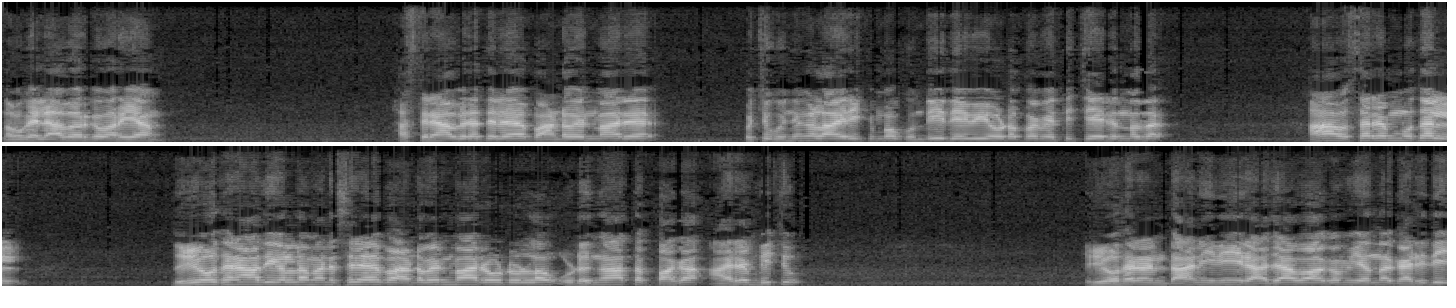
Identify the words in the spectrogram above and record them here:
നമുക്ക് എല്ലാവർക്കും അറിയാം ഹസ്തനാപുരത്തിൽ പാണ്ഡവന്മാർ കൊച്ചു കുഞ്ഞുങ്ങളായിരിക്കുമ്പോൾ കുന്തി ദേവിയോടൊപ്പം എത്തിച്ചേരുന്നത് ആ അവസരം മുതൽ ദുര്യോധനാദികളുടെ മനസ്സിലെ പാണ്ഡവന്മാരോടുള്ള ഒടുങ്ങാത്ത പക ആരംഭിച്ചു. ദുര്യോധനൻ താൻ ഇനി രാജാവാകും എന്ന് കരുതി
